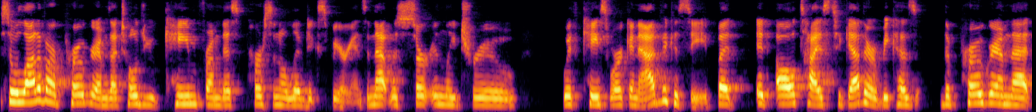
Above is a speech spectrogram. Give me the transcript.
So a lot of our programs I told you came from this personal lived experience and that was certainly true with casework and advocacy, but it all ties together because the program that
